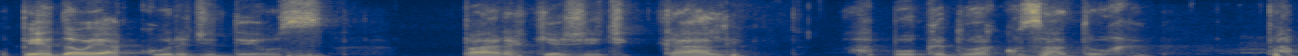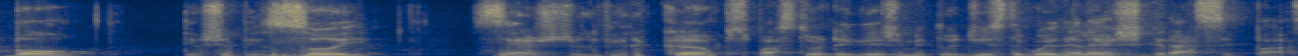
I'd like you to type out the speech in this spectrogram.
o perdão é a cura de Deus para que a gente cale a boca do acusador. Tá bom? Deus te abençoe. Sérgio de Oliveira Campos, pastor da Igreja Metodista Goiânia Leste, Graça e Paz.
